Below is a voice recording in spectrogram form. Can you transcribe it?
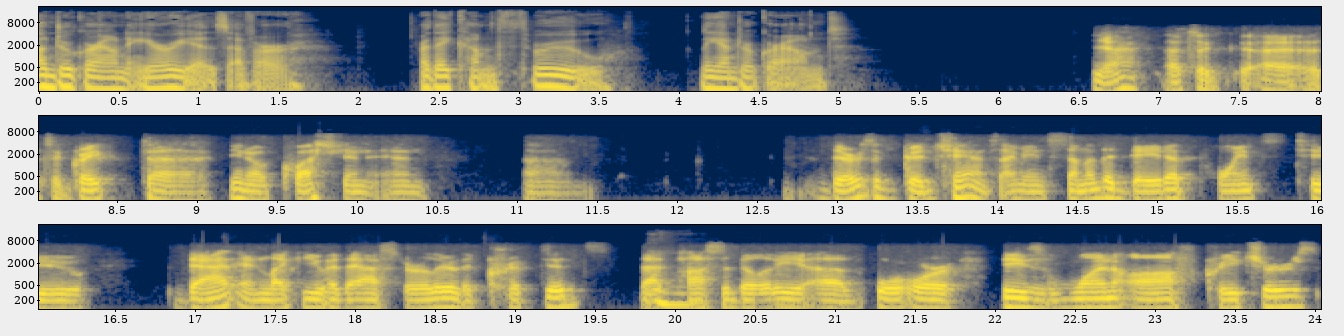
underground areas ever, or they come through the underground. Yeah, that's a uh, that's a great uh, you know question, and um, there's a good chance. I mean, some of the data points to that, and like you had asked earlier, the cryptids, that mm-hmm. possibility of or, or these one-off creatures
